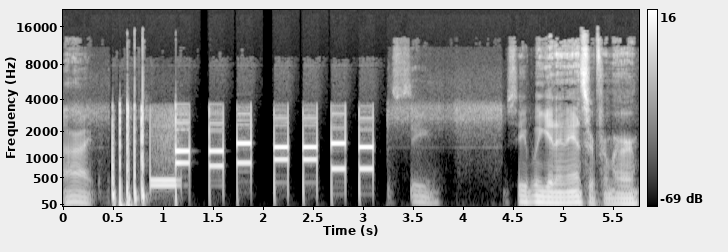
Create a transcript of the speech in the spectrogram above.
out. All right. Let's see. See if we can get an answer from her.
